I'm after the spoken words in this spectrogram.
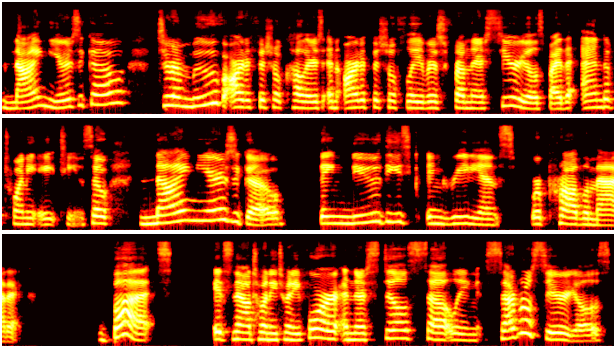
nine years ago to remove artificial colors and artificial flavors from their cereals by the end of 2018. So, nine years ago, they knew these ingredients were problematic. But it's now 2024 and they're still selling several cereals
